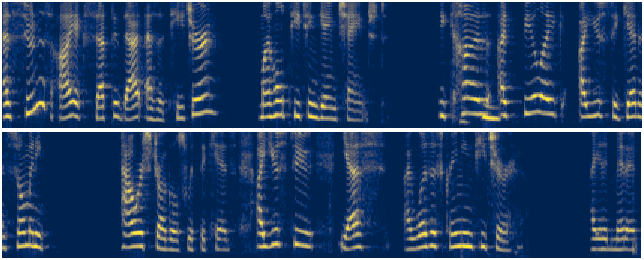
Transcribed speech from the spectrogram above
As soon as I accepted that as a teacher, my whole teaching game changed because mm-hmm. I feel like I used to get in so many power struggles with the kids. I used to, yes, I was a screaming teacher. I admit it.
